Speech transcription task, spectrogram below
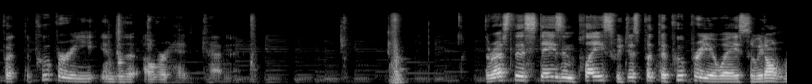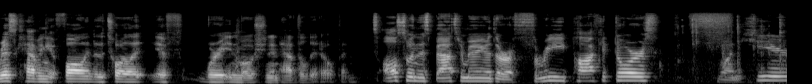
put the Poo-Pourri into the overhead cabinet. The rest of this stays in place. We just put the Poo-Pourri away so we don't risk having it fall into the toilet if we're in motion and have the lid open. Also in this bathroom area, there are three pocket doors. One here,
